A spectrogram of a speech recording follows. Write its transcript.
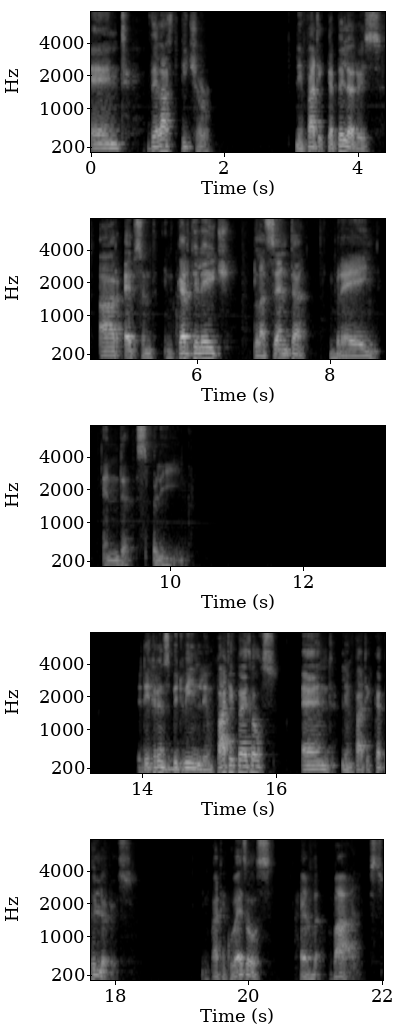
And the last feature lymphatic capillaries are absent in cartilage, placenta, brain, and spleen. The difference between lymphatic vessels and lymphatic capillaries. Lymphatic vessels have valves.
